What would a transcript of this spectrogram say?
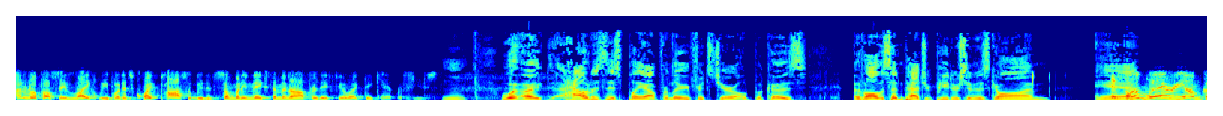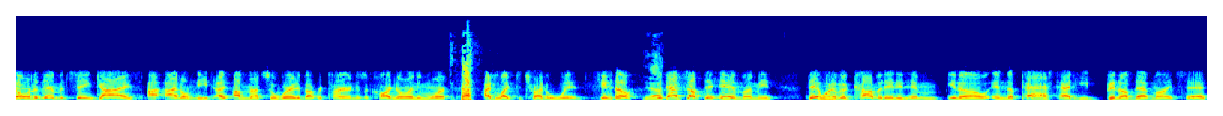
I don't know if I'll say likely, but it's quite possibly that somebody makes them an offer they feel like they can't refuse. Hmm. What? All right, how does this play out for Larry Fitzgerald? Because if all of a sudden Patrick Peterson is gone, and If I'm Larry, I'm going to them and saying, guys, I, I don't need. I, I'm not so worried about retiring as a Cardinal anymore. I'd like to try to win. You know, Yeah. but that's up to him. I mean, they would have accommodated him. You know, in the past had he been of that mindset.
